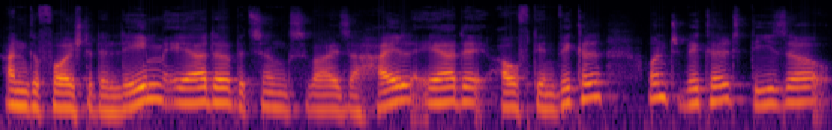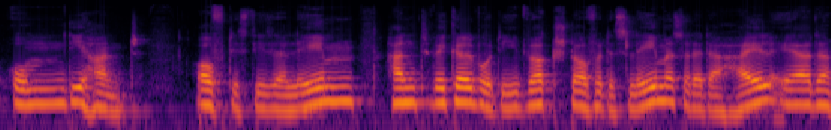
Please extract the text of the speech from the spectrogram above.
angefeuchtete Lehmerde bzw. Heilerde auf den Wickel und wickelt diese um die Hand. Oft ist dieser Lehmhandwickel, wo die Wirkstoffe des Lehmes oder der Heilerde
